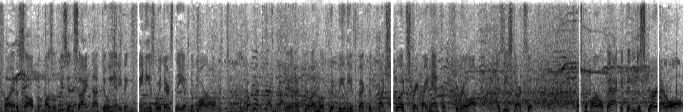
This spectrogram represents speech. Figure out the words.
Trying to solve the puzzle. He's inside, not doing anything. Feigning his way. There's the knee of Navarro. Again, I feel that hook could be the effective punch. Good straight right hand from Kirillov as he starts to watch Navarro back. It didn't discourage At all.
